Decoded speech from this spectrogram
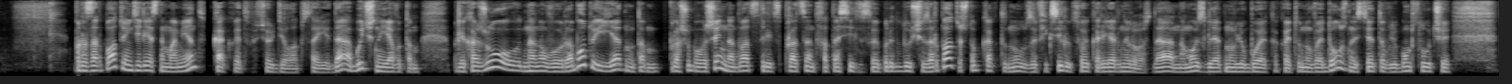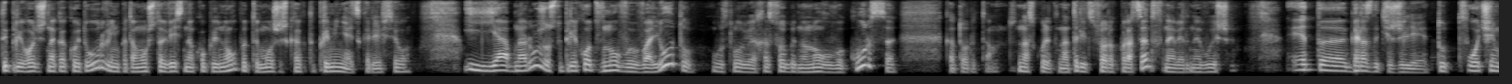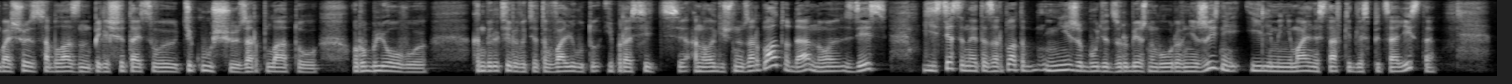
Про зарплату интересный момент, как это все дело обстоит. Да, обычно я вот там прихожу на новую работу, и я ну, там прошу повышения на 20-30% относительно своей предыдущей зарплаты, чтобы как-то ну, зафиксировать свой карьерный рост. Да. На мой взгляд, ну, любая какая-то новая должность, это в любом случае ты приходишь на какой-то уровень, потому что весь накопленный опыт ты можешь как-то применять, скорее всего. И я обнаружил, что переход в новую валюту в условиях особенно нового курса, который там на сколько, на 30-40%, наверное, выше, это гораздо тяжелее. Тут очень большой соблазн пересчитать свою текущую зарплату рублевую, конвертировать это в валюту и просить аналогичную зарплату, да, но здесь, естественно, эта зарплата ниже будет зарубежного уровня жизни или минимальной ставки для специалиста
